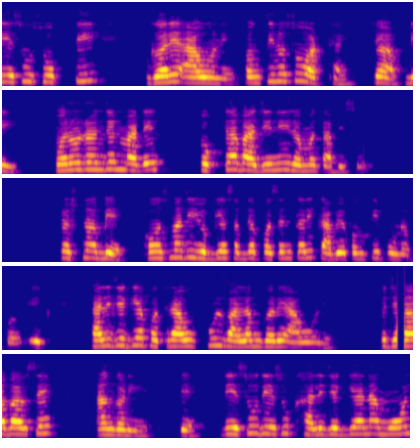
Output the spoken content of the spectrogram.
દેશું સોગટી ઘરે આવો ને પંક્તિનો શું અર્થ થાય? જવાબ ડી. મનોરંજન માટે સોગટાબાજીની રમત આપીશું. પ્રશ્ન બે. કૌંસમાંથી યોગ્ય શબ્દ પસંદ કરી કાવ્ય પંક્તિ પૂર્ણ કરો. એક. ખાલી જગ્યા પથરાવું, ફૂલ વાલમ ઘરે આવો ને તો જવાબ આવશે આંગણીએ. બે. દેશું દેશું ખાલી જગ્યાના મોલ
